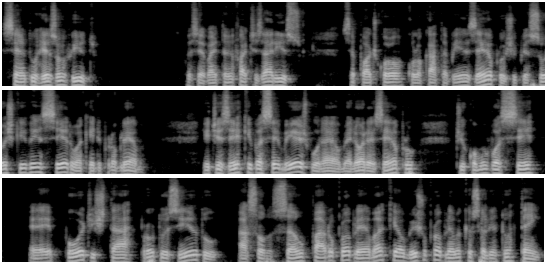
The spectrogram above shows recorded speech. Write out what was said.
sendo resolvido. Você vai então enfatizar isso. Você pode colocar também exemplos de pessoas que venceram aquele problema e dizer que você mesmo né, é o melhor exemplo de como você é, pôde estar produzindo a solução para o problema, que é o mesmo problema que o seu leitor tem.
